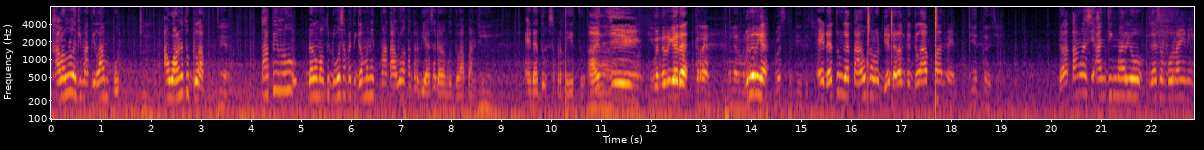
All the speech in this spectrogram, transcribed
kalau lu lagi mati lampu, hmm. awalnya tuh gelap, iya tapi lu dalam waktu 2 sampai 3 menit mata lu akan terbiasa dalam kegelapan. cuy. hmm. Eda tuh seperti itu. Anjing, bener gak dak? keren bener bener, Bener gak? gue seperti itu cuy Eda tuh nggak tahu kalau dia dalam kegelapan, men. gitu cuy Datanglah si anjing Mario nggak sempurna ini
